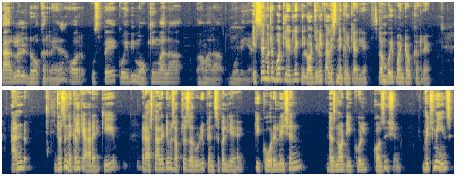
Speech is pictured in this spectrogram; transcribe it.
पैरेलल ड्रॉ कर रहे हैं और उस पर कोई भी मॉकिंग वाला हमारा वो नहीं है। इससे मतलब बहुत क्लियरली एक लॉजिकल फैलिस निकल के आ रही है तो हम वही पॉइंट आउट कर रहे हैं। एंड जो से निकल के आ रहा है कि रैशनैलिटी में सबसे ज़रूरी प्रिंसिपल ये है कि correlation does not equal causation which means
